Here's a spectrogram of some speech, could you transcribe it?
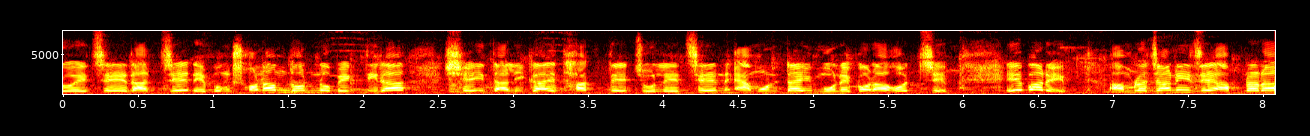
রয়েছে রাজ্যের এবং স্বনামধন্য ব্যক্তিরা সেই তালিকায় থাকতে চলেছেন, এমনটাই মনে করা হচ্ছে। এবারে আমরা জানি যে আপনারা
